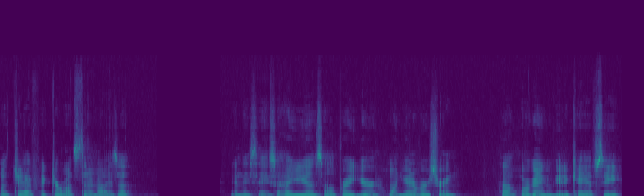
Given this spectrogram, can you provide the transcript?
with Jack, Victor, Winston, and Isa, and they say, "So how are you gonna celebrate your one year anniversary?" Oh, we're gonna go get a KFC.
